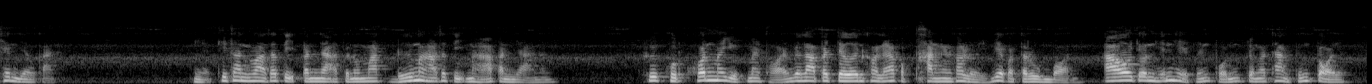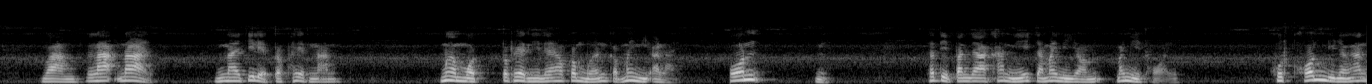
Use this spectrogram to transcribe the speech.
เช่นเดียวกัน เนี่ย ที่ท่านว่าสติปัญญาอัตโนมัติ หรือมหาสติมหาปัญญานั้น คือขุดค้นไม่หยุดไม่ถอย เวลาไปเจอเขาแล้วก็พันกันเข้าเลย เรียกว่าตะลุมบอลเอาจนเห็นเหตุเห็นผลจนกระทั่งถึงปล่อยวางละได้ในกิเลสประเภทนั้น เมื่อหมดประเภทนี้แล้วก็เหมือนกับไม่มีอะไรพ้น สติปัญญาขั้นนี้จะไม่มียอมไม่มีถอยขุดค้นอยู่อย่างนั้น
